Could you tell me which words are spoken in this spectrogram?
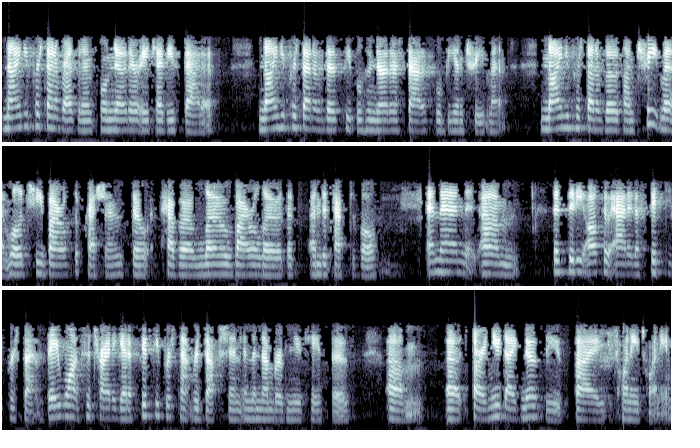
90% of residents will know their HIV status. 90% of those people who know their status will be in treatment. 90% of those on treatment will achieve viral suppression, so have a low viral load that's undetectable. And then um, the city also added a 50%. They want to try to get a 50% reduction in the number of new cases, um, uh, sorry, new diagnoses by 2020.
